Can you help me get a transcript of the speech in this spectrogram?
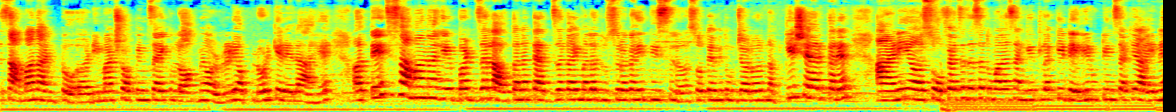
सामान आणतो डीमार्ट शॉपिंगचा एक व्लॉग मी ऑलरेडी अपलोड केलेला आहे. तेच सामान आहे बट जर लावताना त्यात जर काही मला दुसरं काही दिसलं सो ते मी तुमच्याबरोबर नक्की शेअर करेन. आणि सोफ्याचं जसं तुम्हाला सांगितलं की डेली रुटीनसाठी आईने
